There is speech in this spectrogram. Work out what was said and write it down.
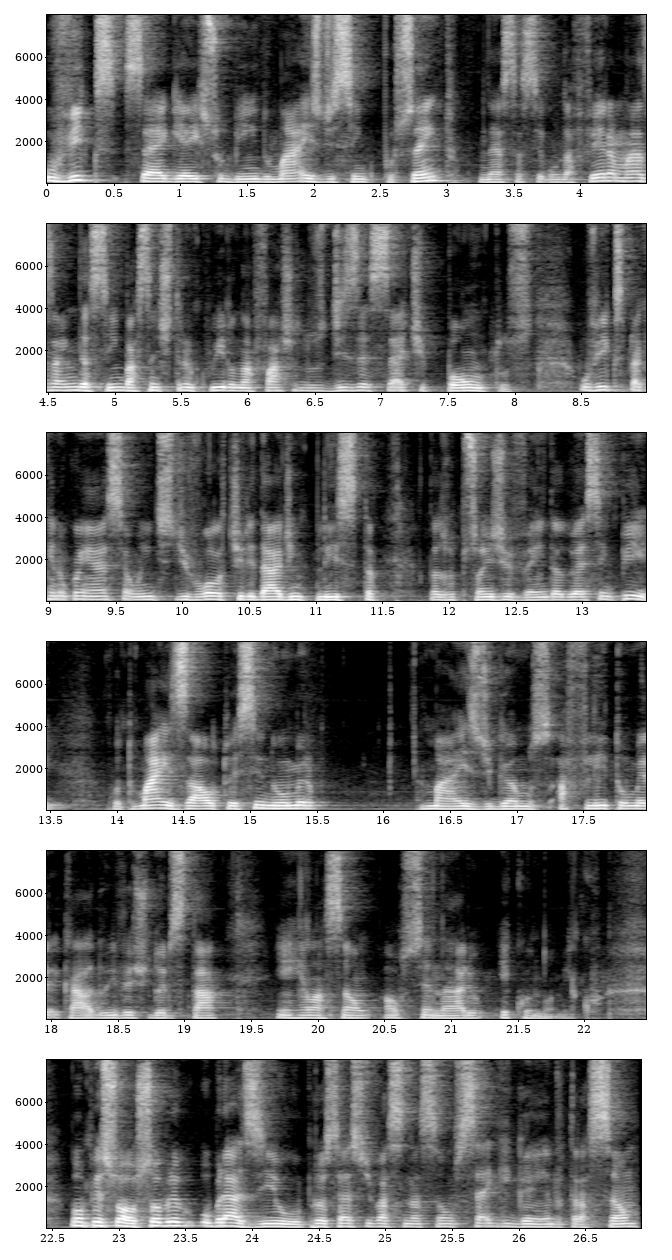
O VIX segue aí subindo mais de 5% nesta segunda-feira, mas ainda assim bastante tranquilo na faixa dos 17 pontos. O VIX, para quem não conhece, é o índice de volatilidade implícita das opções de venda do S&P. Quanto mais alto esse número, mais, digamos, aflito o mercado o investidor está em relação ao cenário econômico. Bom, pessoal, sobre o Brasil, o processo de vacinação segue ganhando tração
